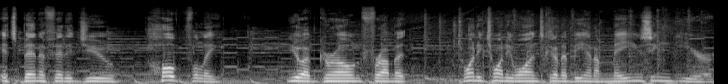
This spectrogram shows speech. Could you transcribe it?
it's benefited you. Hopefully, you have grown from it 2021 is going to be an amazing year.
